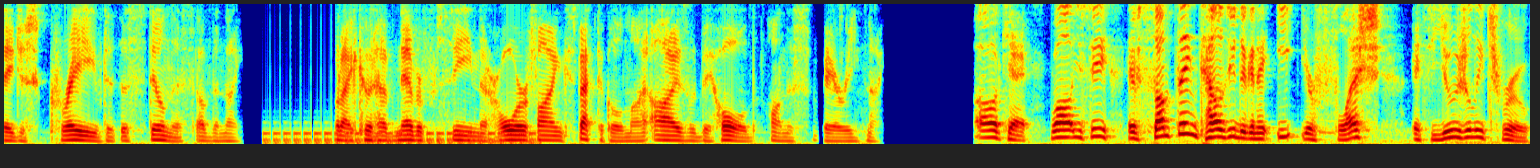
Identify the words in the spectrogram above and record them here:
they just craved the stillness of the night. But I could have never foreseen the horrifying spectacle my eyes would behold on this very night. Okay, well, you see, if something tells you they're gonna eat your flesh, it's usually true.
